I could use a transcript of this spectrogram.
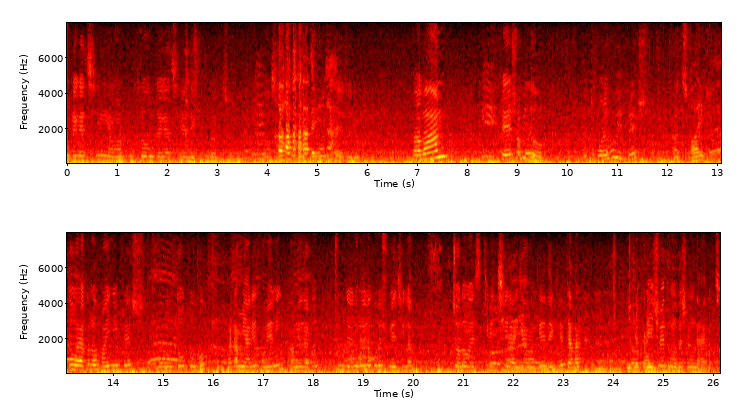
উঠে গেছি আমার পুত্র উঠে গেছে দেখতে পাচ্ছ। বাবান ফ্রেশ হবি তো? একটু পরে হবি ফ্রেশ আচ্ছা। তো এখনও হয়নি ফ্রেশ তো করব। বাট আমি আগে হয়ে নিই। আমিও দেখো চুল এলোমেলো করে শুয়েছিলাম। চলো কি বিচ্ছির আগে আমাকে দেখে ফ্রেশ হয়ে তোমাদের সঙ্গে দেখা করছি।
